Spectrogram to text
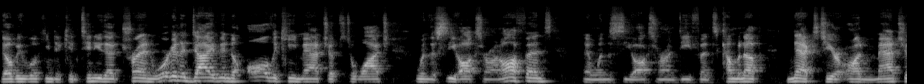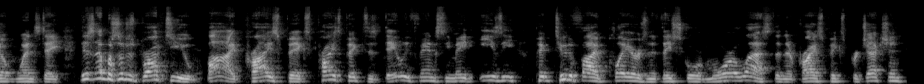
They'll be looking to continue that trend. We're going to dive into all the key matchups to watch when the Seahawks are on offense and when the Seahawks are on defense coming up next here on Matchup Wednesday. This episode is brought to you by Prize Picks. Prize Picks is daily fantasy made easy. Pick two to five players, and if they score more or less than their Prize Picks projection,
